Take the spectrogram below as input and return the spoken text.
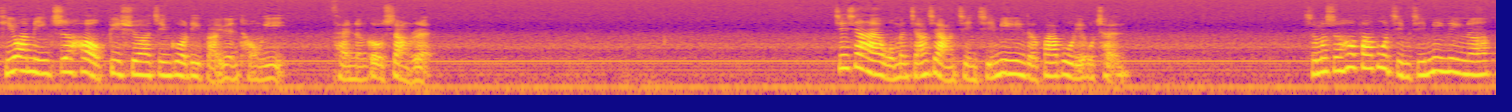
提完名之后，必须要经过立法院同意，才能够上任。接下来我们讲讲紧急命令的发布流程。什么时候发布紧急命令呢？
